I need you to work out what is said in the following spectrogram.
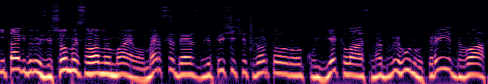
І так, друзі, що ми з вами маємо? Mercedes 2004 року є клас на двигуну 3.2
